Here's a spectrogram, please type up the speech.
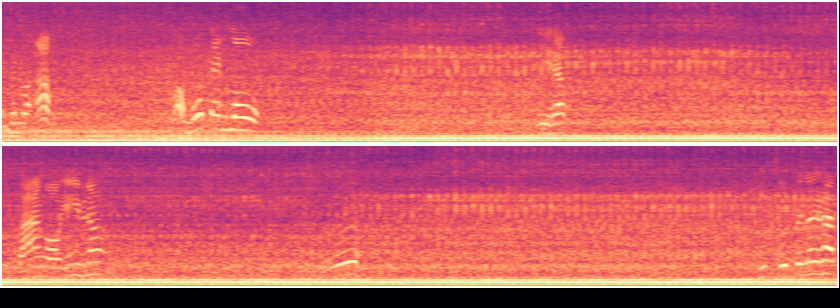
นเป็นว่าอ้าว ก็หัวแตงโมนี่ครับฟางออกอย่างนี้พี่น้องสุดๆไปเลยครับ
